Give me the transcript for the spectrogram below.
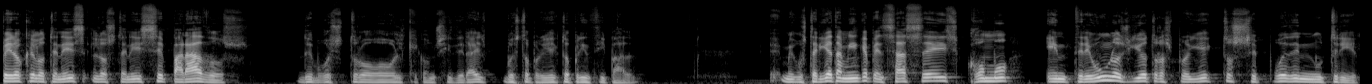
pero que lo tenéis, los tenéis separados de vuestro, el que consideráis vuestro proyecto principal. Eh, me gustaría también que pensaseis cómo entre unos y otros proyectos se pueden nutrir.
